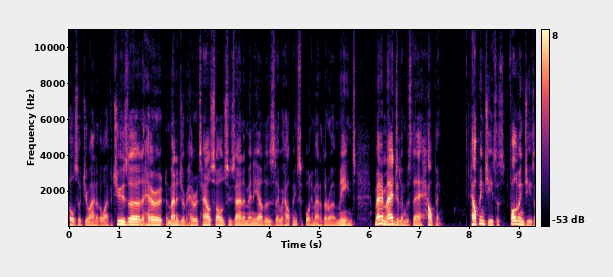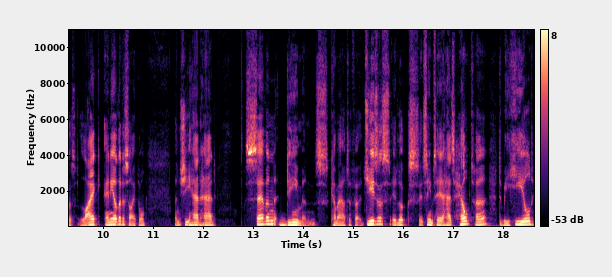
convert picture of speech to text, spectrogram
also Joanna, the wife of Chuza, the Herod, the manager of Herod's household, Susanna, many others. They were helping support him out of their own means. Mary Magdalene was there helping, helping Jesus, following Jesus, like any other disciple, and she had had seven demons come out of her. Jesus, it looks, it seems here, has helped her to be healed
